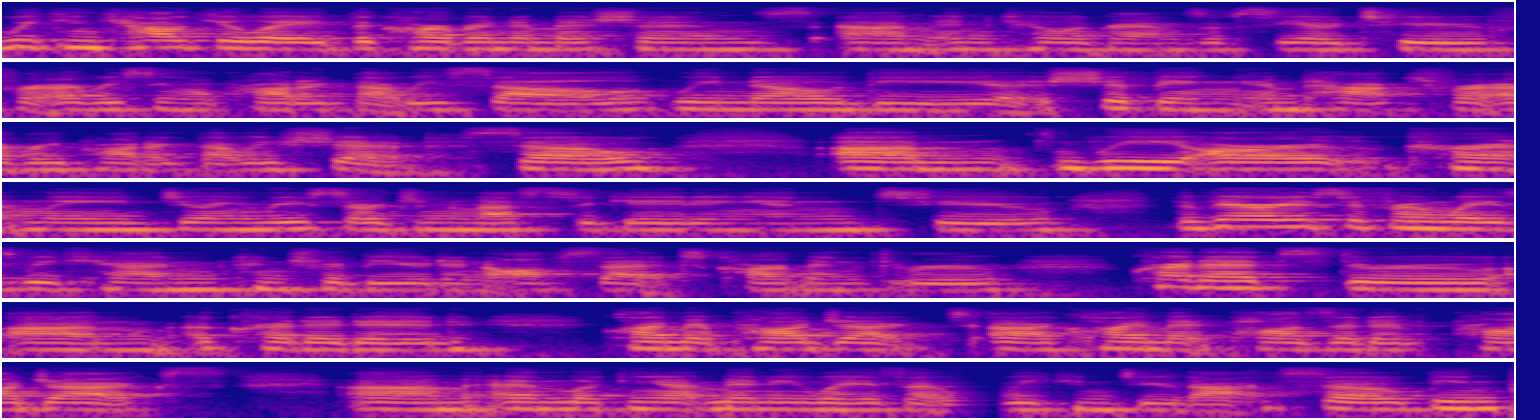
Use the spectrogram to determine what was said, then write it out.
we can calculate the carbon emissions um, in kilograms of CO2 for every single product that we sell. We know the shipping impact for every product that we ship. So um, we are currently doing research and investigating into the various different ways we can contribute and offset carbon through credits, through um, accredited climate project, uh, climate positive projects, um, and looking at many ways that we can do that. So being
